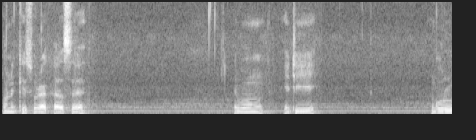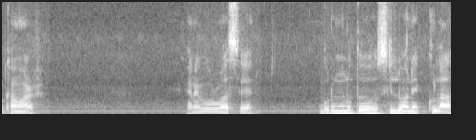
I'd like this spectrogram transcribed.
অনেক কিছু রাখা আছে। এবং এটি গরুর খামার। এখানে গরু আছে। গরু মূলত ছিল অনেকগুলা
